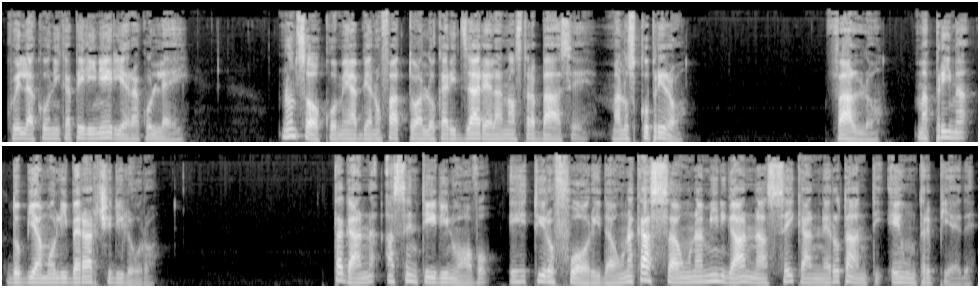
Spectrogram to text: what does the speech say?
Quella con i capelli neri era con lei. Non so come abbiano fatto a localizzare la nostra base, ma lo scoprirò. Fallo, ma prima dobbiamo liberarci di loro. Tagan assentì di nuovo e tirò fuori da una cassa una minigun a sei canne rotanti e un treppiede.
